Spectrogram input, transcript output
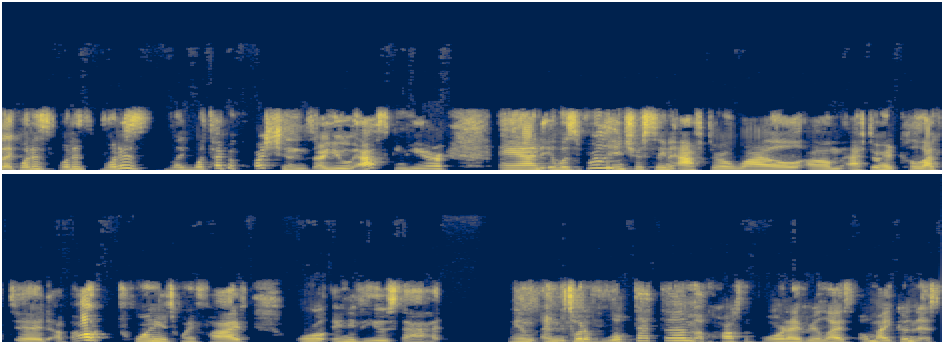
Like, what is what is what is like what type of questions are you asking here?" And it was really interesting. After a while, um, after I had collected about twenty to twenty five oral interviews, that and sort of looked at them across the board, I realized, oh my goodness,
